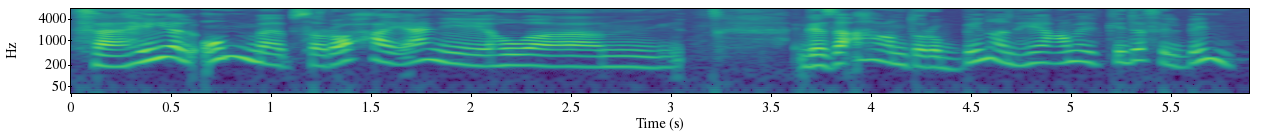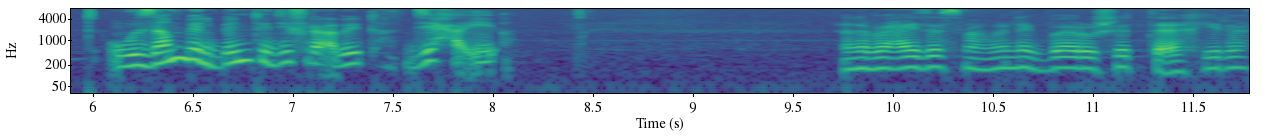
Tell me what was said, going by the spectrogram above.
فهي الأم بصراحة يعني هو م، جزائها عند ربنا إن هي عملت كده في البنت وذنب البنت دي في رقبتها دي حقيقة أنا بقى عايزة أسمع منك بقى روشتة أخيرة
